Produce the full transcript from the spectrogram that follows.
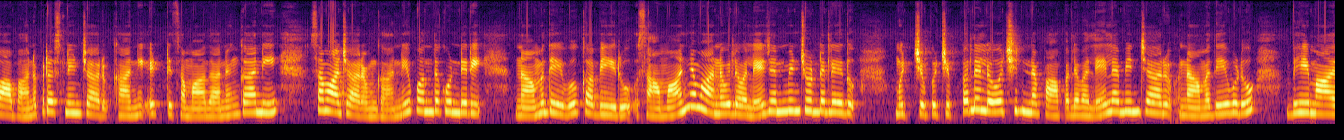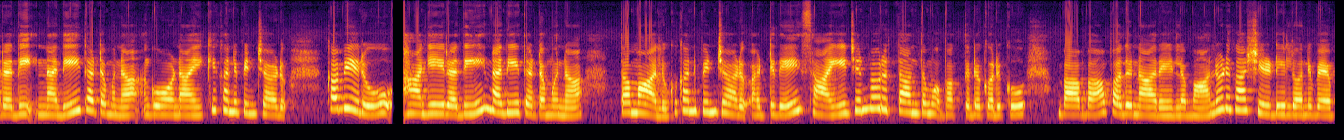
బాబాను ప్రశ్నించారు. కానీ ఎట్టి సమాధానం కానీ సమాచారం కానీ పొందకుండిరి. నామదేవు కబీరు సామాన్య మానవుల వలె జన్మించుండలేదు. ముచ్చపు చిప్పలలో చిన్న పాపల వలె లభించారు. నామదేవుడు భీమారథి నదీ తటమున గోణాయికి కనిపించాడు. కబీరు భాగీరథి నదీ తటమున తమాలుకు కనిపించాడు. అట్టిదే సాయి జన్మ వృత్తాంతము. భక్తుల కొరకు బాబా పదునారేళ్ళ బాలుడిగా షిరిడీలోని వేప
